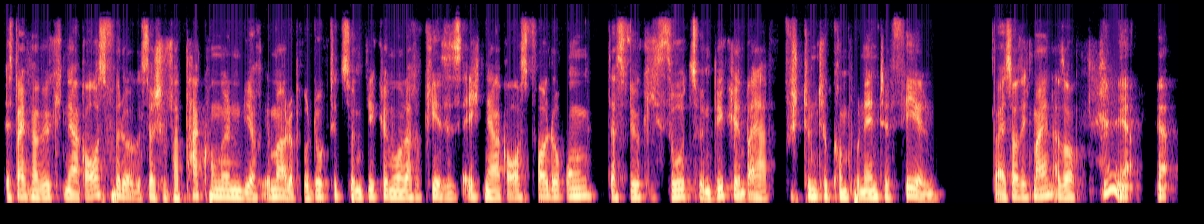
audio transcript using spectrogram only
es manchmal wirklich eine Herausforderung ist, solche Verpackungen, wie auch immer, oder Produkte zu entwickeln, wo man sagt, okay, es ist echt eine Herausforderung, das wirklich so zu entwickeln, weil halt bestimmte Komponente fehlen. Weißt du, was ich meine? Also, ja, ja.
